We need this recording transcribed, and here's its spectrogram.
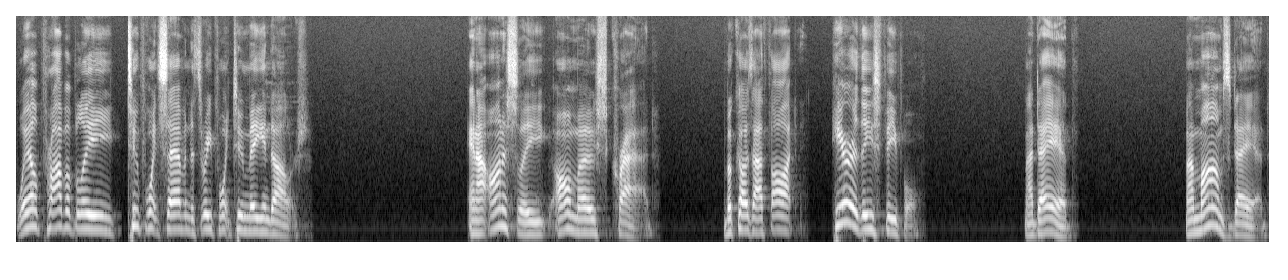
Well, probably 2.7 to 3.2 million dollars. And I honestly almost cried. because I thought, here are these people. My dad, my mom's dad.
